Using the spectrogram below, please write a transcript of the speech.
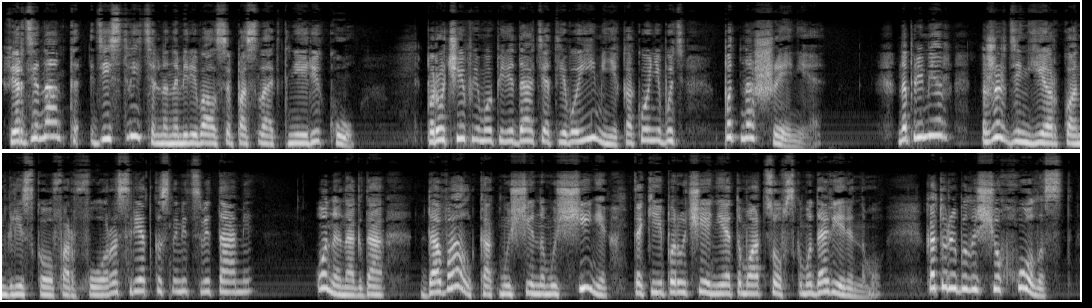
Фердинанд действительно намеревался послать к ней реку, поручив ему передать от его имени какое-нибудь подношение. Например, жардиньерку английского фарфора с редкостными цветами. Он иногда давал, как мужчина мужчине, такие поручения этому отцовскому доверенному, который был еще холост —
